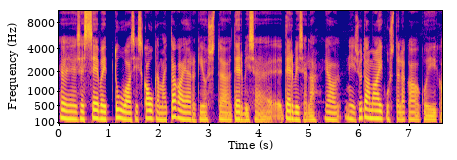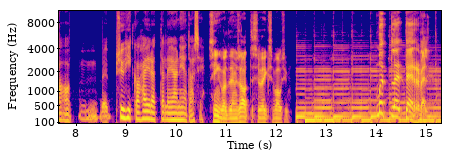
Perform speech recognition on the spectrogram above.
sest see võib tuua siis kaugemaid tagajärgi just tervise, tervisele ja nii südamehaigustele ka, kui ka mm, psüühikahäiretele ja nii edasi. siinkohal teeme saatesse väikse pausi. mõtle tervelt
